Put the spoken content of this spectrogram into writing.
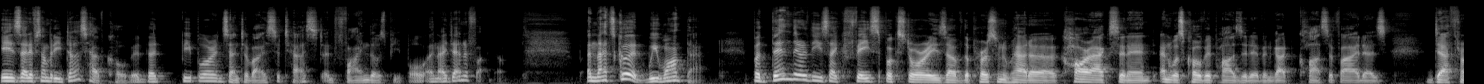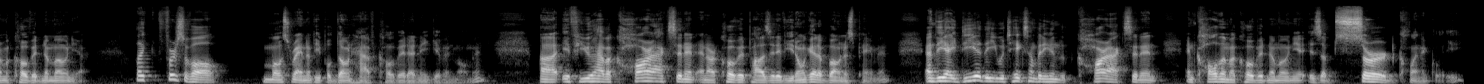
is that if somebody does have COVID, that people are incentivized to test and find those people and identify them. And that's good. We want that. But then there are these like Facebook stories of the person who had a car accident and was COVID positive and got classified as death from a COVID pneumonia. Like, first of all, most random people don't have COVID at any given moment. Uh, if you have a car accident and are COVID positive, you don't get a bonus payment. And the idea that you would take somebody into a car accident and call them a COVID pneumonia is absurd clinically.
